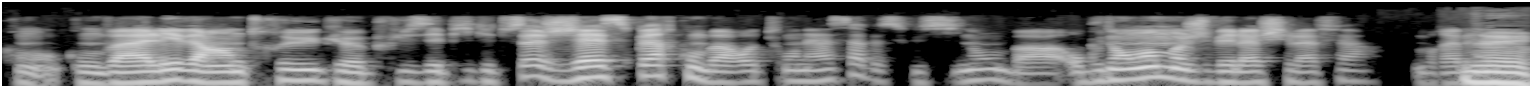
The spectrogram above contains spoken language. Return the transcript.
qu'on va aller vers un truc euh, plus épique et tout ça. J'espère qu'on va retourner à ça, parce que sinon, bah, au bout d'un moment, moi, je vais lâcher l'affaire. Vraiment.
